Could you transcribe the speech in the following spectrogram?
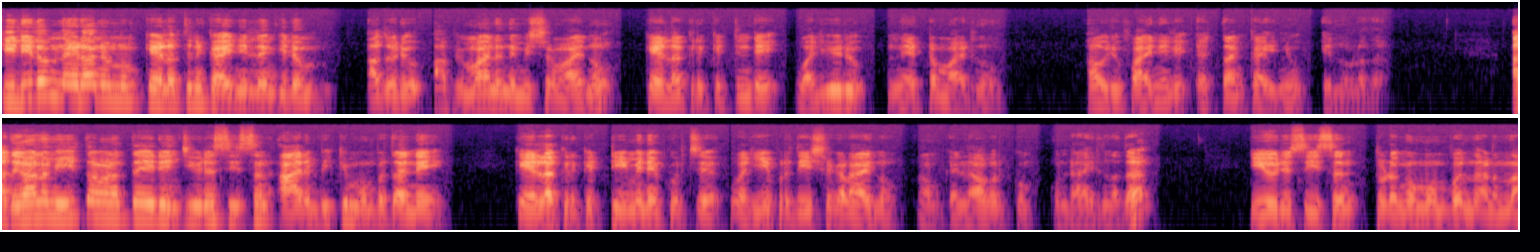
കിരീടം നേടാനൊന്നും കേരളത്തിന് കഴിഞ്ഞില്ലെങ്കിലും അതൊരു അഭിമാന നിമിഷമായിരുന്നു. കേരള ക്രിക്കറ്റിന്റെ വലിയൊരു നേട്ടമായിരുന്നു ആ ഒരു ഫൈനലിൽ എത്താൻ കഴിഞ്ഞു എന്നുള്ളത്. അത് കാരണം ഈ തവണത്തെ രഞ്ജിയുടെ സീസൺ ആരംഭിക്കും മുമ്പ് തന്നെ കേരള ക്രിക്കറ്റ് ടീമിനെ കുറിച്ച് വലിയ പ്രതീക്ഷകളായിരുന്നു നമുക്ക് എല്ലാവർക്കും ഉണ്ടായിരുന്നത്. ഈ ഒരു സീസൺ തുടങ്ങും മുമ്പ് നടന്ന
